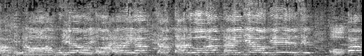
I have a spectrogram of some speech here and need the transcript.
ครับพี่น้องเที่ยวต่อไปครับ จับตาดูครับในเที่ยวที่ 16 ครับ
